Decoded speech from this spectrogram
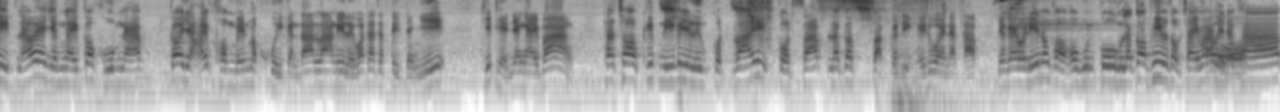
ติดแล้วเนี่ยยังไงก็คุ้มนะครับ ก็อยากให้คอมเมนต์มาคุยกันด้านล่างนี่เลยว่าถ้าจะติดอย่างนี้ คิดเห็นยังไงบ้าง ถ้าชอบคลิปนี้ก็อย่าลืมกดไลค์กดซับแล้วก็สับกระดิ่งให้ด้วยนะครับยังไงวันนี้ต้องขอขอบคุณกรุงแล้วก็พี่ประสบชัยมากเลยนะครับ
